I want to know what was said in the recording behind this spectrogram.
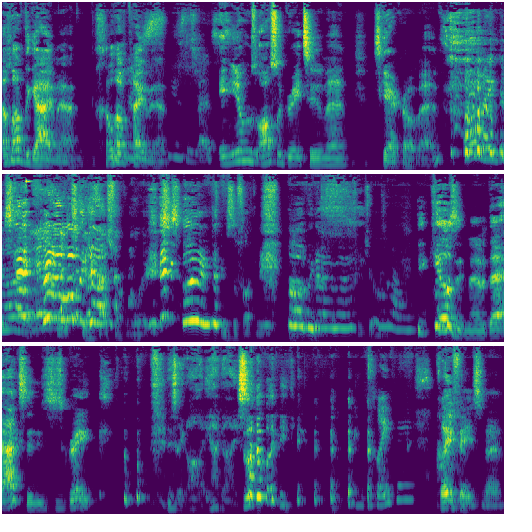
I love the guy, man. I love Kite Man. He's the best. And you know who's also great too, man? Scarecrow, man. Oh my god. Scarecrow, oh my Yeah, god. that's fucking hilarious. He's hilarious. He's the fucking. I love the guy, man. He kills it. He kills it, man, with that accent. He's just great. He's like, oh yeah, guys. Clayface? Clayface, man.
